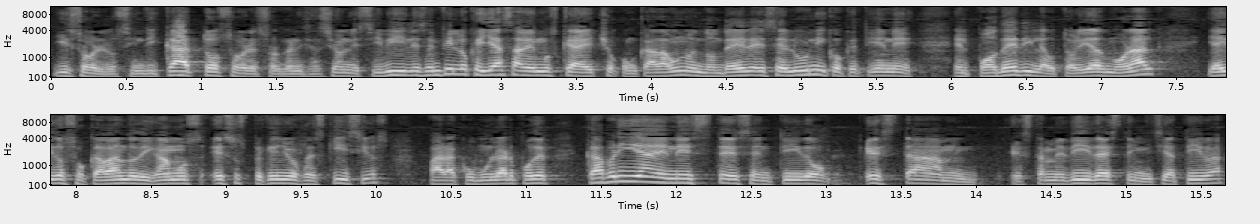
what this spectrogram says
ir sobre los sindicatos, sobre las organizaciones civiles, en fin, lo que ya sabemos que ha hecho con cada uno, en donde él es el único que tiene el poder y la autoridad moral y ha ido socavando, digamos, esos pequeños resquicios para acumular poder. ¿Cabría en este sentido esta, esta medida, esta iniciativa,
